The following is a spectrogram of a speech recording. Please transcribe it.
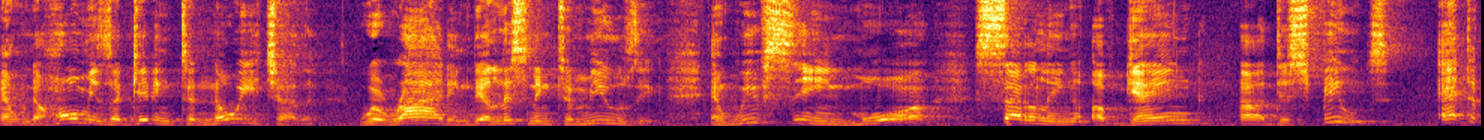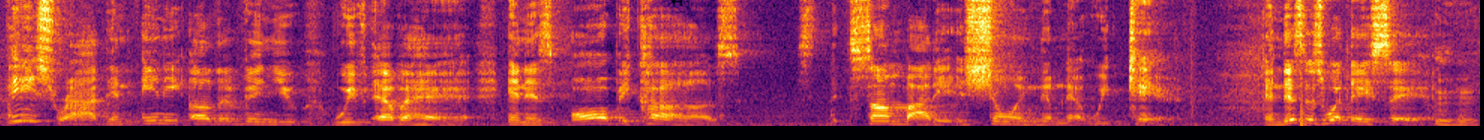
And when the homies are getting to know each other, we're riding, they're listening to music. And we've seen more settling of gang uh, disputes at the Peace Ride than any other venue we've ever had. And it's all because somebody is showing them that we care. And this is what they said.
